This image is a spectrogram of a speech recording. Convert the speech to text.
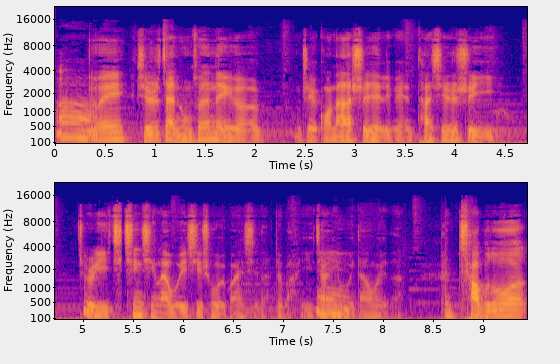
嗯，因为其实，在农村那个这个广大的世界里边，它其实是以就是以亲情来维系社会关系的，对吧？以家庭为单位的，差不多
